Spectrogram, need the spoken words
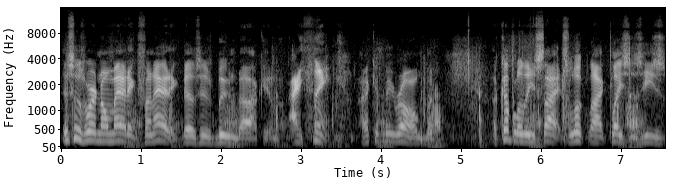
this is where Nomadic Fanatic does his boondocking. I think. I could be wrong, but a couple of these sites look like places he's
